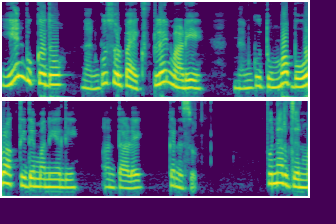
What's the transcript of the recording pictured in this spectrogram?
ಏನು ಬುಕ್ ಅದು ನನಗೂ ಸ್ವಲ್ಪ ಎಕ್ಸ್ಪ್ಲೇನ್ ಮಾಡಿ. ನನಗೂ ತುಂಬ ಬೋರ್ ಆಗ್ತಿದೆ ಮನೆಯಲ್ಲಿ, ಅಂತಾಳೆ ಕನಸು. ಪುನರ್ಜನ್ಮ.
